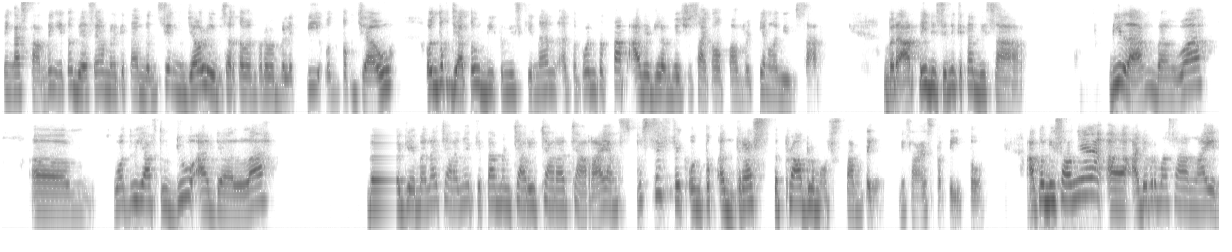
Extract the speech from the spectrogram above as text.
tingkat stunting itu biasanya memiliki tendensi yang jauh lebih besar ataupun probability untuk jauh untuk jatuh di kemiskinan ataupun tetap ada dalam vicious cycle poverty yang lebih besar. Berarti di sini kita bisa bilang bahwa um, what we have to do adalah bagaimana caranya kita mencari cara-cara yang spesifik untuk address the problem of stunting, misalnya seperti itu. Atau misalnya uh, ada permasalahan lain,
